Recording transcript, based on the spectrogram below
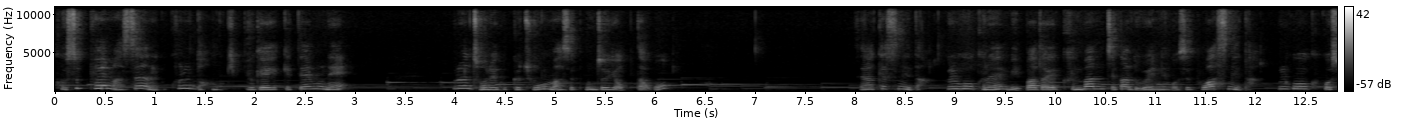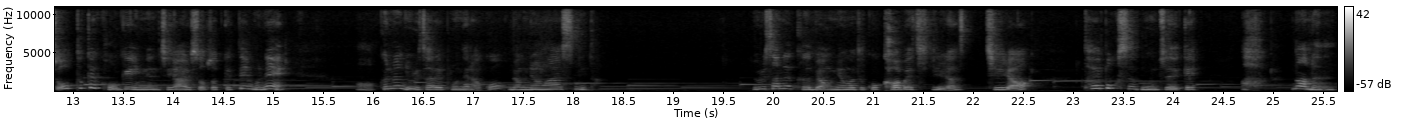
그 수프의 맛은 쿨을 너무 기쁘게 했기 때문에 쿨은 전에 그렇게 좋은 맛을 본 적이 없다고 생각했습니다. 그리고 그는 밑바닥에 금반지가 놓여 있는 것을 보았습니다. 그리고 그것이 어떻게 거기에 있는지 알 수 없었기 때문에 어, 그는 요리사를 보내라고 명령하였습니다. 요리사는 그 명령을 듣고 겁에 질려, 질려 털복숭 공주에게 아, 너는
